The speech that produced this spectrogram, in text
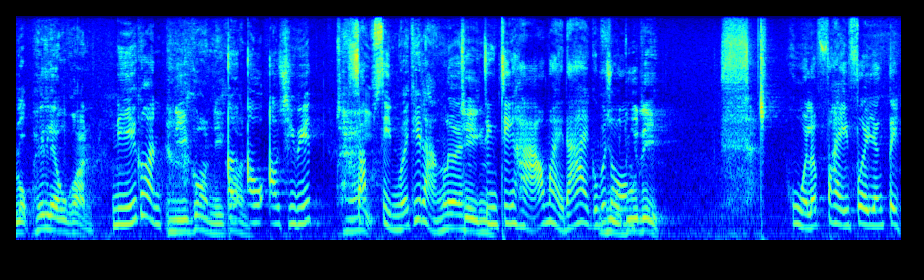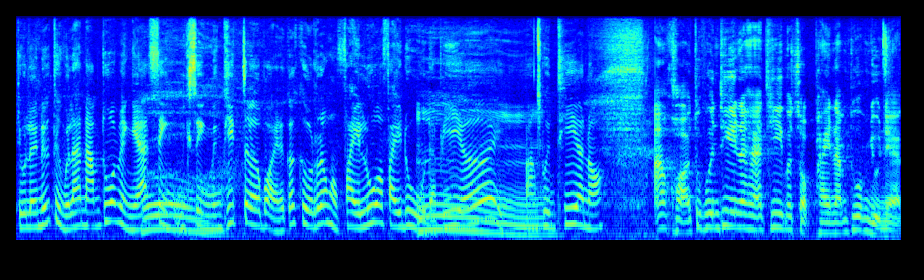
หลบให้เร็วก่อนหนีก่อน หนีก่อนหนีเอาก่อนเอาเอาชีวิตใช่ทรัพย์สินไว้ที่หลังเลยจริงจริง ๆ หาเอาใหม่ได้คุณผู้ชม โอ้โหดูดิ โหแล้วไฟเฟยยังติดอยู่เลยนึกถึงเวลาน้ำท่วมอย่างเงี้ยเออสิ่งอีกสิ่งหนึ่งที่เจอบ่อยนะก็คือเรื่องของไฟรั่วไฟดูดอะพี่เอ้ยอืมบางพื้นที่อะเนาะ เอาขอให้ทุกพื้นที่นะฮะที่ประสบภัยน้ำท่วมอยู่เนี่ย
